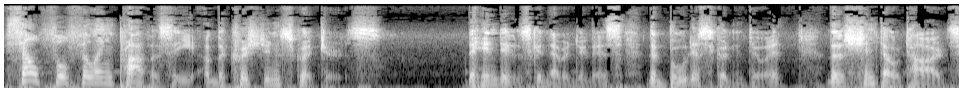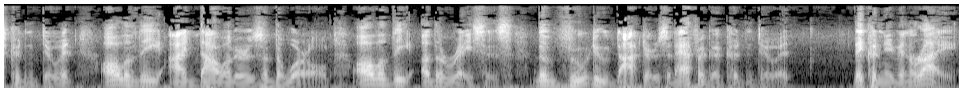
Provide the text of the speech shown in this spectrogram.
self-fulfilling prophecy of the Christian scriptures. The Hindus could never do this. The Buddhists couldn't do it. The Shinto tards couldn't do it. All of the idolaters of the world. All of the other races. The voodoo doctors in Africa couldn't do it. They couldn't even write.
